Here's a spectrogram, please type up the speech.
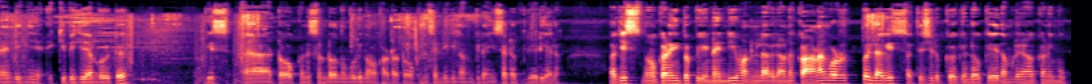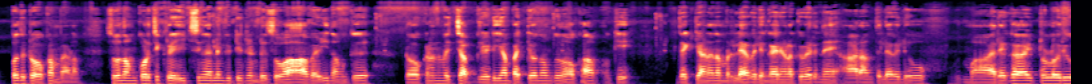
ninety ഇനി എക്യുപ്പ് ചെയ്യാൻ പോയിട്ട് ഗീസ് ടോക്കൺസ് ഉണ്ടോയെന്നും കൂടി നോക്കാം കേട്ടോ. ടോക്കൺസ് ഉണ്ടെങ്കിൽ നമുക്ക് നൈസായിട്ട് അപ്ഗ്രേഡ് ചെയ്യാലോ. ഗേസ് നോക്കുകയാണെങ്കിൽ ഇപ്പോൾ പി നയന്റി വൺ ലെവലാണ് കാണാൻ കുഴപ്പമില്ല അഗീസ് അത്യാവശ്യം ലുക്കൊക്കെ ഉണ്ട്. ഓക്കെ നമ്മുടെ നോക്കുകയാണെങ്കിൽ മുപ്പത് ടോക്കൺ വേണം. സോ നമുക്ക് കുറച്ച് ക്രേറ്റ്സ് കാര്യങ്ങളും കിട്ടിയിട്ടുണ്ട്. സോ ആ വഴി നമുക്ക് ടോക്കൺ ഒന്ന് വെച്ച് അപ്ഗ്രേഡ് ചെയ്യാൻ പറ്റുമോ എന്ന് നമുക്ക് നോക്കാം. ഓക്കെ ഇതൊക്കെയാണ് നമ്മുടെ ലെവലും കാര്യങ്ങളൊക്കെ വരുന്നത്. ആറാമത്തെ ലെവൽ മാരകമായിട്ടുള്ളൊരു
